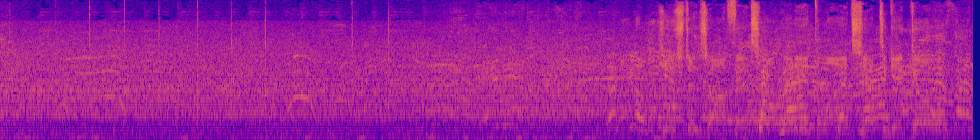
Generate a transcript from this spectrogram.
Houston's offense already at the line set to get going.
